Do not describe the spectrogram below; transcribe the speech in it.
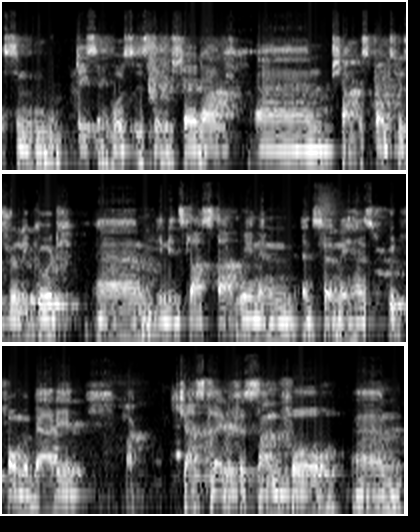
some decent horses that showed up. Um, Sharp Response was really good um, in its last start win and, and certainly has good form about it. I just led for Sunfall, um,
